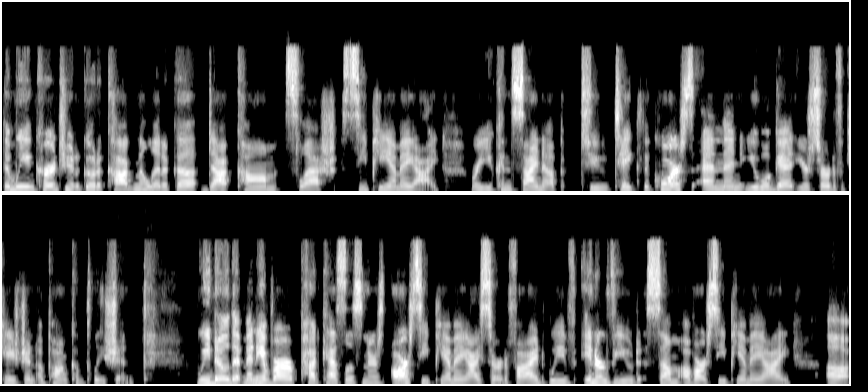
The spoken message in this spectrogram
then we encourage you to go to cognilytica.com slash CPMAI, where you can sign up to take the course and then you will get your certification upon completion. We know that many of our podcast listeners are CPMAI certified. We've interviewed some of our CPMAI uh,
